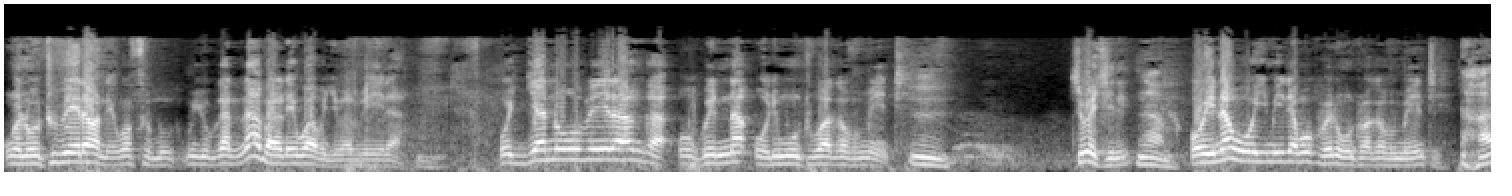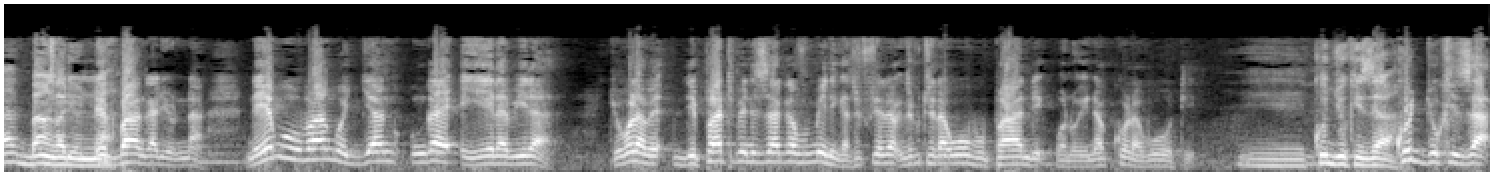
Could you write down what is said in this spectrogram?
wano tubeera wano ewaffe mu uganda n'abalala ewaabwe gye babeera ojja n'obeera nga ogwenna oli muntu wa gavumenti. Kiwe kiri? Naam. olina wooyimiriramu okubeera omuntu wa gavumenti? Ebbanga lyonna. Naye bw'obanga ojja nga eyeerabira kyobalaba department za gavumenti nga zikutera- zikuterawo obupande wano olina kukola bwoti. Eh, kujjukiza. Kujjukiza.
